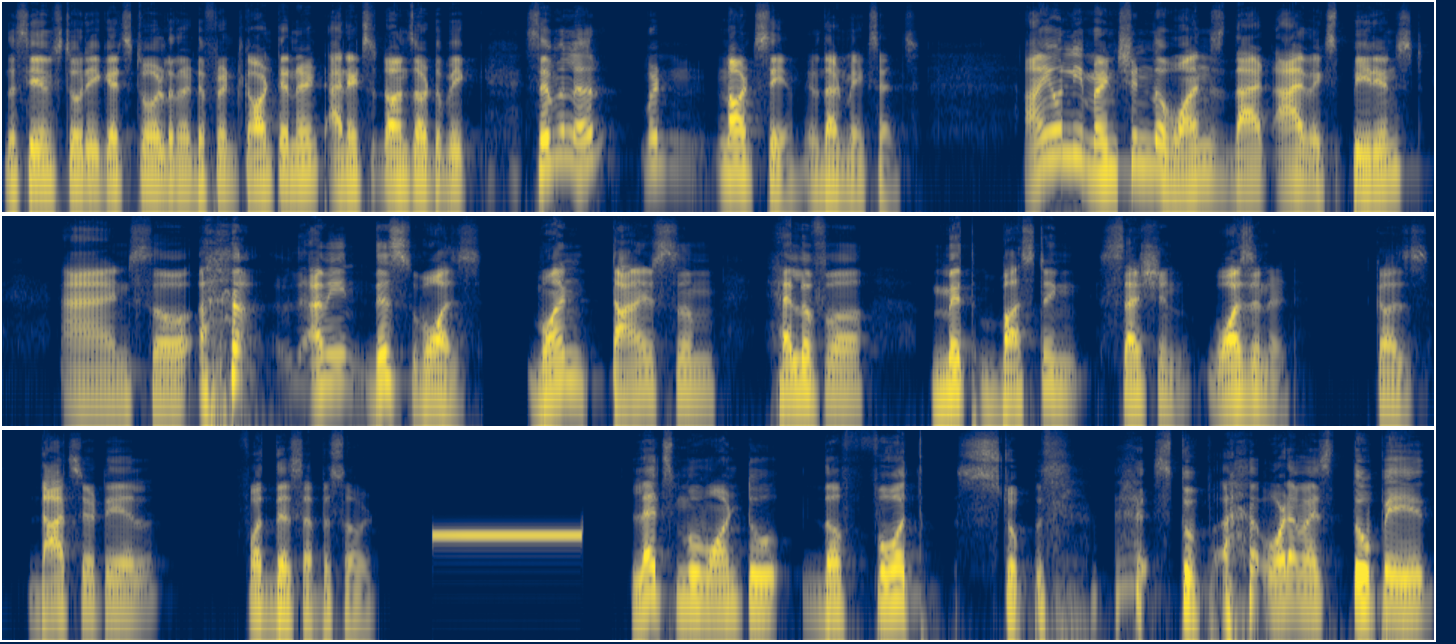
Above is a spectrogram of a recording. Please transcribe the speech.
The same story gets told on a different continent and it turns out to be similar, but not same, if that makes sense. I only mentioned the ones that I've experienced. And so, I mean, this was one tiresome hell of a myth busting session, wasn't it? Because that's your tale for this episode. Let's move on to the fourth stup. stup. what am I stupid?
